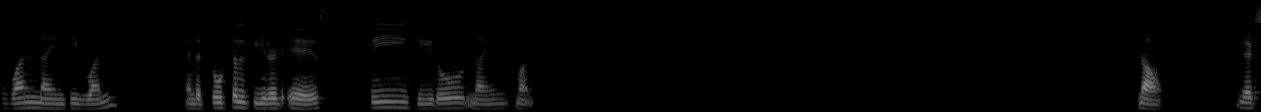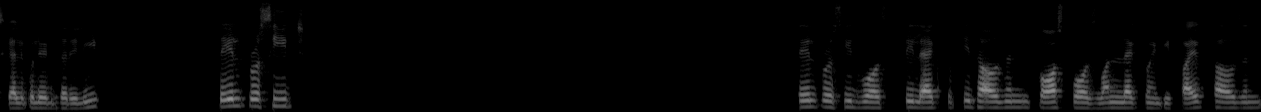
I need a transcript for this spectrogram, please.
191 and the total period is 309 months now let's calculate the relief. Sale proceed sale proceed was 3 lakh 50,000 cost was 1 lakh 25,000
